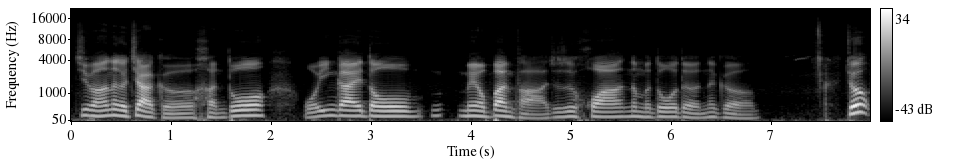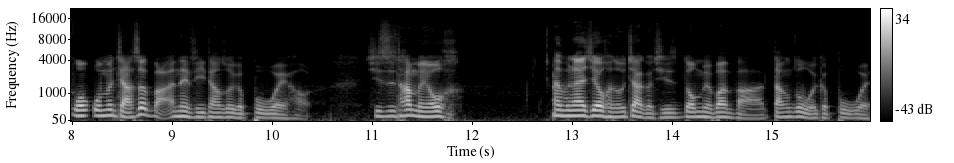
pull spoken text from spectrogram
基本上那个价格很多，我应该都没有办法，就是花那么多的那个。就我我们假设把 NFT 当做一个部位好了，其实他们有，他们那些有很多价格其实都没有办法当做我一个部位，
